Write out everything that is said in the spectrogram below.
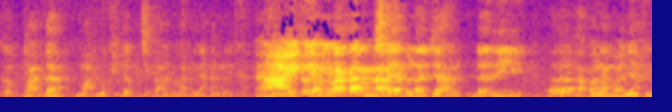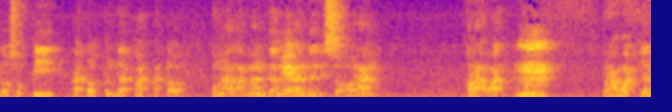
kepada makhluk hidup ciptaan Tuhan ini akan meningkat. Nah, itu yang menyebarkan Saya belajar dari eh, apa namanya filosofi atau pendapat atau pengalaman gambaran dari seorang perawat Hmm. perawat yang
